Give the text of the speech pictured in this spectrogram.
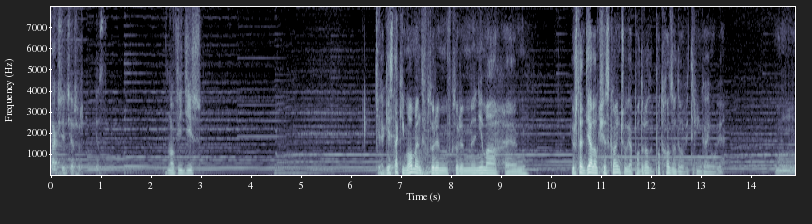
Tak się cieszę, że jest. No widzisz. Jak jest taki moment, w którym, w którym nie ma. już ten dialog się skończył, ja podchodzę do Witringa i mówię. Mm,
